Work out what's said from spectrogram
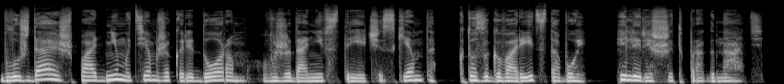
Блуждаешь по одним и тем же коридорам в ожидании встречи с кем-то, кто заговорит с тобой или решит прогнать.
